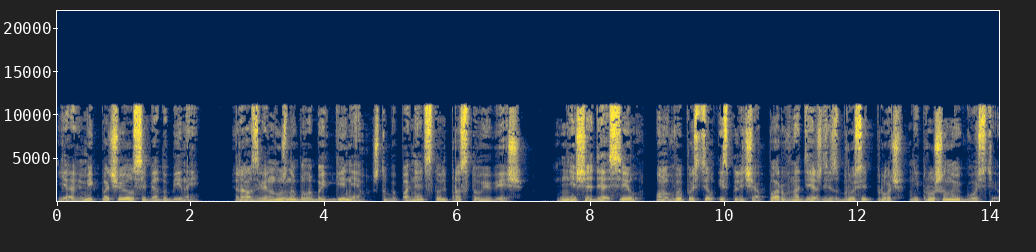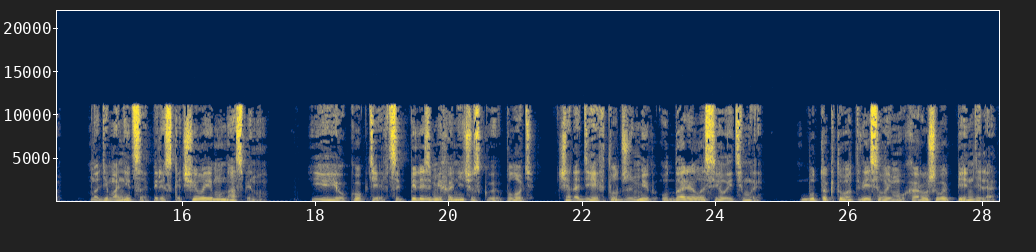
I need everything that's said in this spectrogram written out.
Я вмиг почуял себя дубиной. Разве нужно было быть гением, чтобы понять столь простую вещь? Не щадя сил, он выпустил из плеча пар в надежде сбросить прочь непрошенную гостью, но демоница перескочила ему на спину. Ее когти вцепились в механическую плоть. Чародей в тот же миг ударила силой тьмы. Будто кто отвесил ему хорошего пенделя,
